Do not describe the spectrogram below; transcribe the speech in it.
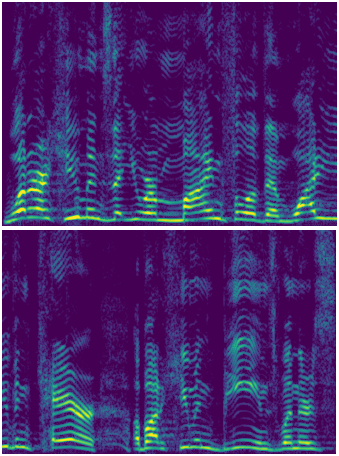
What are humans that you are mindful of them? Why do you even care about human beings when there's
